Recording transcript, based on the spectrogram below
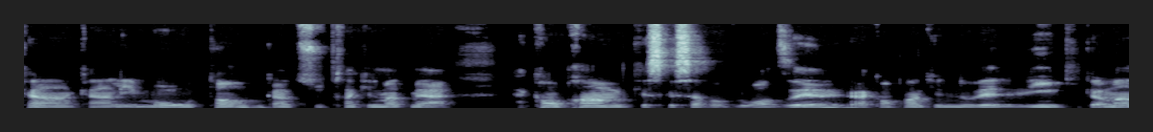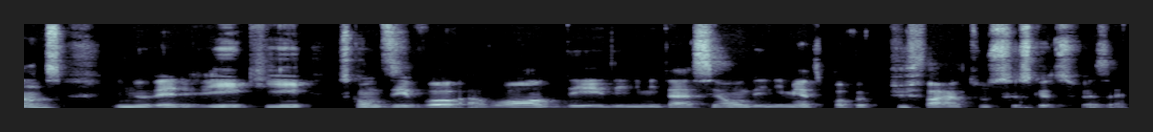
quand, quand les mots tombent, quand tu tranquillement te mets à, comprendre qu'est-ce que ça va vouloir dire, à comprendre qu'il y a une nouvelle vie qui commence, une nouvelle vie qui, ce qu'on dit, va avoir des, limitations, des limites. Tu ne vas plus faire tout ce, ce que tu faisais.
